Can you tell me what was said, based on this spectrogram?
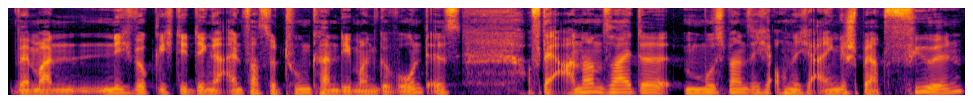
Wenn man nicht wirklich die Dinge einfach so tun kann, die man gewohnt ist. Auf der anderen Seite muss man sich auch nicht eingesperrt fühlen,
